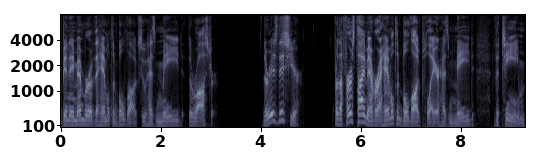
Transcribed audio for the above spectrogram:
been a member of the Hamilton Bulldogs who has made the roster. There is this year. For the first time ever, a Hamilton Bulldog player has made the team.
